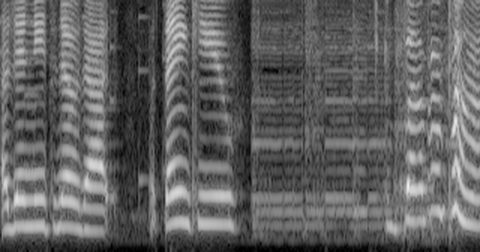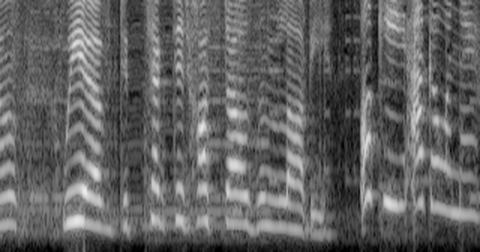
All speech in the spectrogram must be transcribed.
I didn't need to know that, but thank you. We have detected hostiles in the lobby. Okay, I'll go in there.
